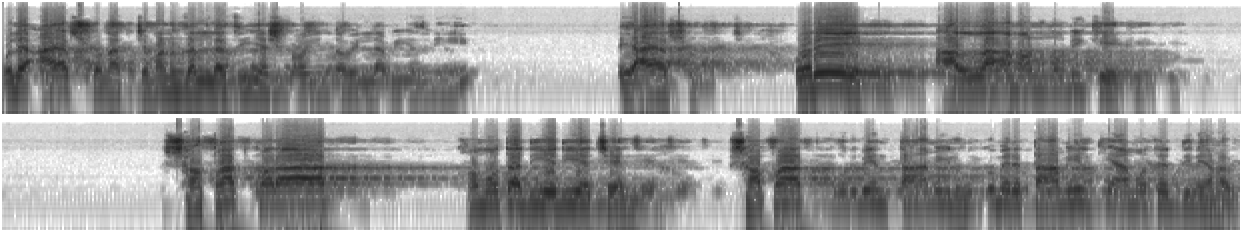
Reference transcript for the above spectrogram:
বলে আয়াত শোনাচ্ছে মানজাল্লাজি ইয়াশফাউ বিইজনিহি এই আয়াত শোনাচ্ছে, ওরে আল্লাহ আমার নবীকে সাফাত করার ক্ষমতা দিয়ে দিয়েছেন। সাফাত করবেন তামিল, হুকুমের তামিল কিয়ামতের দিনে হবে।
